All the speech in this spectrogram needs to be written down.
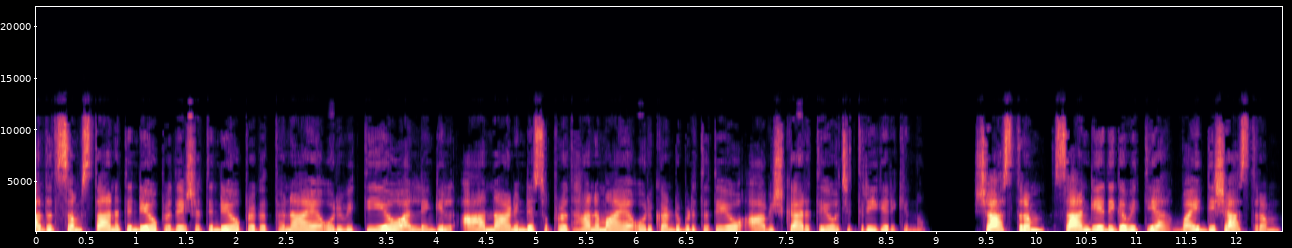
അതത് സംസ്ഥാനത്തിന്റെയോ പ്രദേശത്തിന്റെയോ പ്രഗത്ഭനായ ഒരു വ്യക്തിയെയോ അല്ലെങ്കിൽ ആ നാടിന്റെ സുപ്രധാനമായ ഒരു കണ്ടുപിടുത്തത്തെയോ ആവിഷ്കാരത്തെയോ ചിത്രീകരിക്കുന്നു. ശാസ്ത്രം സാങ്കേതികവിദ്യ വൈദ്യശാസ്ത്രം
